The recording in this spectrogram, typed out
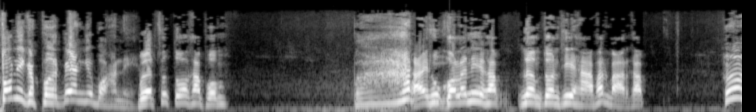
ตัวนี้ก็เปิดแบ้งอยู่บ่ฮันนี่เบิดสุดตัวครับผม ป๊าดขายทุกกรณีครับ เริ่มต้นที่หาพันบาทครับฮะ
